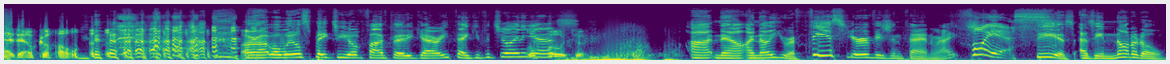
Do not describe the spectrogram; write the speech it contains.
Add alcohol. all right. Well, we'll speak to you at five thirty, Gary. Thank you for joining Look forward us. to it. Uh, now, I know you're a fierce Eurovision fan, right? Fierce. Fierce, as in not at all.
